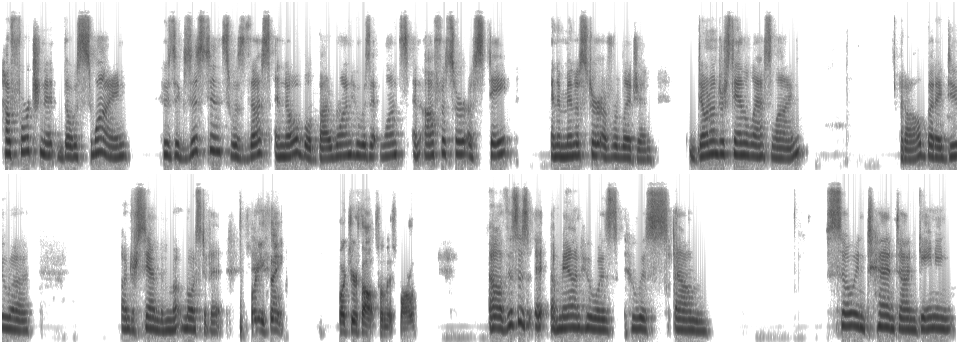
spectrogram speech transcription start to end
How fortunate those swine whose existence was thus ennobled by one who was at once an officer of state and a minister of religion don't understand the last line at all, but I do uh, understand the mo- most of it. What do you think? What's your thoughts on this, Marla? Uh, this is a, a, man who was who was um, so intent on gaining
